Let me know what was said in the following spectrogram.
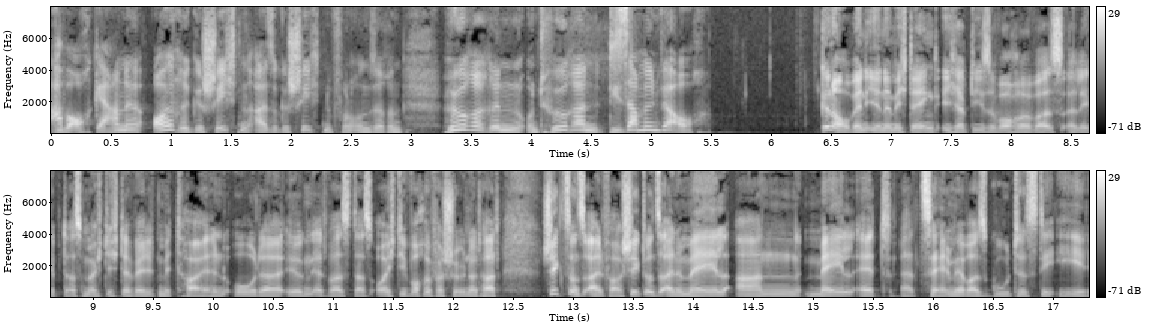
aber auch gerne eure Geschichten, also Geschichten von unseren Hörerinnen und Hörern, die sammeln wir auch. Genau, wenn ihr nämlich denkt, ich habe diese Woche was erlebt, das möchte ich der Welt mitteilen oder irgendetwas, das euch die Woche verschönert hat, schickt uns einfach. Schickt uns eine Mail an mail at erzählmirwasgutes.de.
